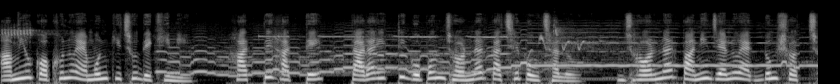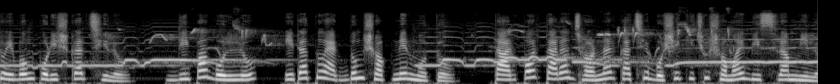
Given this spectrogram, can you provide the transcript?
আমিও কখনো এমন কিছু দেখিনি। হাঁটতে হাঁটতে তারা একটি গোপন ঝর্ণার কাছে পৌঁছালো। ঝর্ণার পানি যেন একদম স্বচ্ছ এবং পরিষ্কার ছিল। দীপা বলল, এটা তো একদম স্বপ্নের মতো। তারপর তারা ঝর্ণার কাছে বসে কিছু সময় বিশ্রাম নিল।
